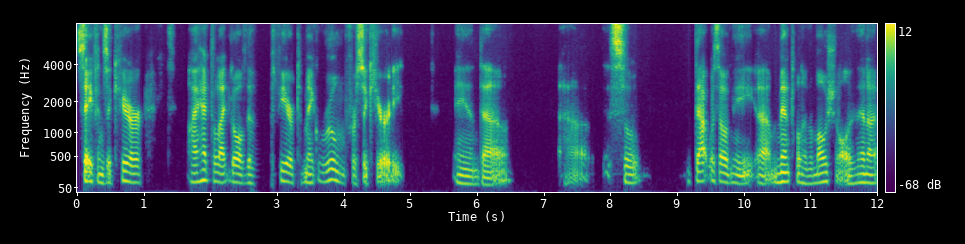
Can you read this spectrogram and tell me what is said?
safe and secure, I had to let go of the fear to make room for security. And uh, uh, so that was on the uh, mental and emotional. And then, I,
